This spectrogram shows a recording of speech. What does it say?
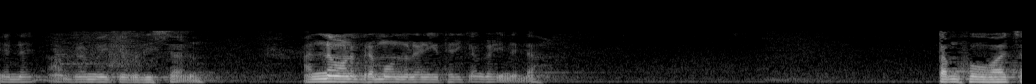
എന്നെ ആ ബ്രഹ്മേറ്റി ഉപദേശിച്ചാലും അന്നമാണ് ബ്രഹ്മം എന്നുള്ള എനിക്ക് ധരിക്കാൻ കഴിയുന്നില്ല. തംഹോവാച്ച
